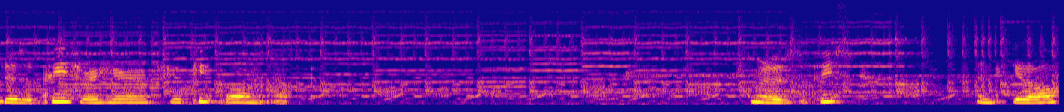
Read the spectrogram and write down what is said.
There's a piece right here if you keep going up. There's a piece. And to get off.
